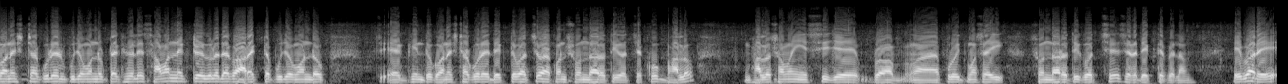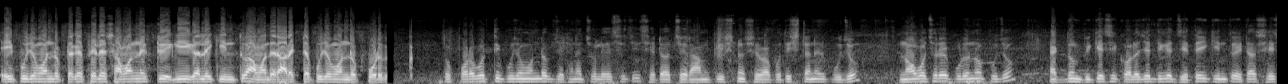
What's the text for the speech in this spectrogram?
গণেশ ঠাকুরের পুজো মণ্ডপটা খেলে সামান্য একটু এগুলো দেখো, আরেকটা পুজো মণ্ডপ কিন্তু গণেশ ঠাকুরের দেখতে পাচ্ছ, এখন সন্ধ্যা আরতি হচ্ছে। খুব ভালো ভালো সময় এসছি যে পুরোহিত মশাই সন্ধ্যা আরতি করছে, সেটা দেখতে পেলাম। এবারে এই পুজো মণ্ডপটাকে ফেলে সামান্য একটু এগিয়ে গেলেই কিন্তু আমাদের আরেকটা পুজো মণ্ডপ পড়বে। তো পরবর্তী পুজো মণ্ডপ যেখানে চলে এসেছি, সেটা হচ্ছে রামকৃষ্ণ সেবা প্রতিষ্ঠানের পুজো। ন বছরের পুরনো পুজো। একদম বিকেসি কলেজের দিকে যেতেই কিন্তু এটা শেষ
